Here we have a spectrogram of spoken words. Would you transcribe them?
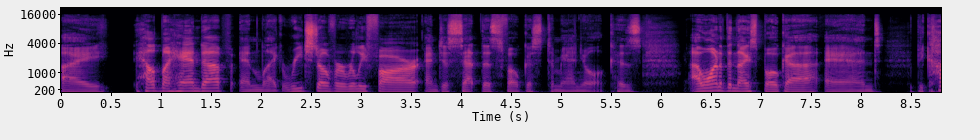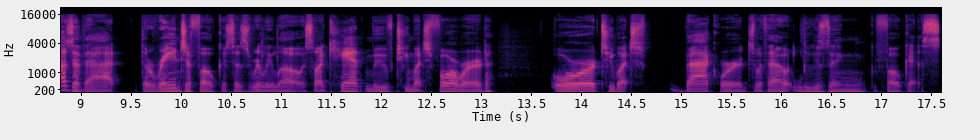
I held my hand up and like reached over really far and just set this focus to manual because I wanted the nice bokeh and because of that, the range of focus is really low. So I can't move too much forward or too much backwards without losing focus.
